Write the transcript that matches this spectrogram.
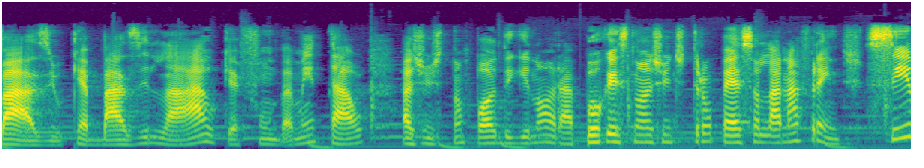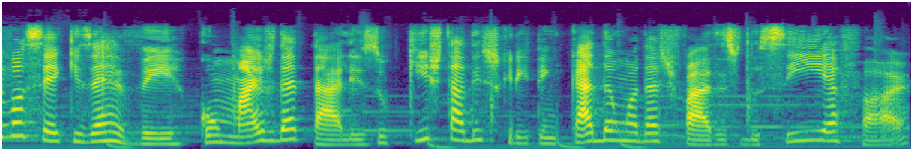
base, o que é basilar, o que é fundamental, a gente não pode ignorar, porque senão a gente tropeça lá na frente. Se você quiser ver com mais detalhes o que está descrito em cada uma das fases do CEFR,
